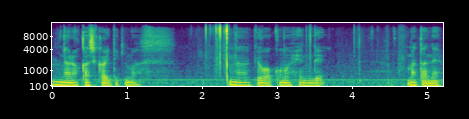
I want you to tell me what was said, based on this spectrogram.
なら歌詞書いてきます。なら今日はこの辺で。またね。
